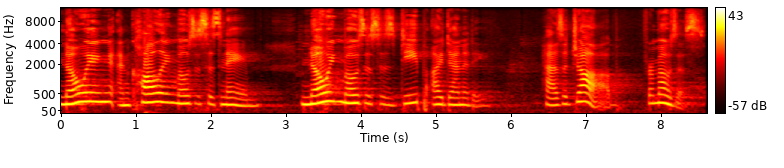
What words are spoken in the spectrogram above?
knowing and calling Moses' name, knowing Moses' deep identity, has a job for Moses.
